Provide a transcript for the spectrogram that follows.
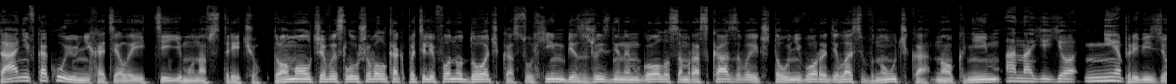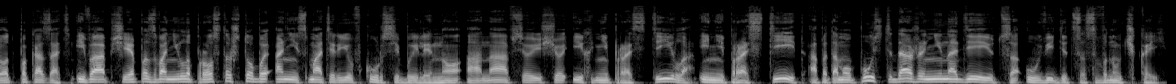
Та ни в какую не хотела идти ему навстречу. То молча выслушивал, как по телефону дочка сухим безжизненным голосом рассказывает, что у него родилась внучка, но к ним она ее не привезет показать. И вообще позвонила просто, чтобы они с матерью в курсе были, но она все еще их не простила и не простит, а потому пусть даже не надеются увидеться с внучкой.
